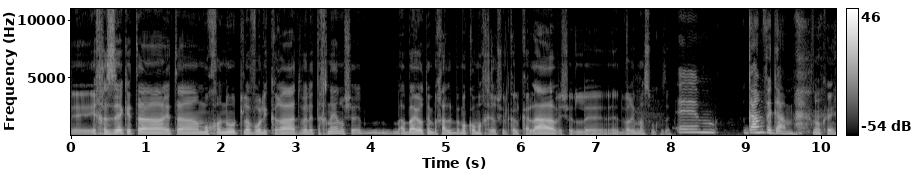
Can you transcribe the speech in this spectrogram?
אה, יחזק את, ה, את המוכנות לבוא לקראת ולתכנן, או שהבעיות הן בכלל במקום אחר של כלכלה ושל אה, דברים מהסוג הזה? אמ, גם וגם. אוקיי. אה,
